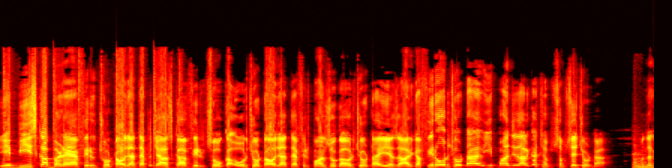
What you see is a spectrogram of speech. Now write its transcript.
ये बीस का बड़ा है, फिर छोटा हो जाता है पचास का, फिर सौ का और छोटा हो जाता है, फिर पाँच सौ का और छोटा है, ये हज़ार का, फिर और छोटा है, ये पाँच हज़ार का सबसे छोटा। मतलब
